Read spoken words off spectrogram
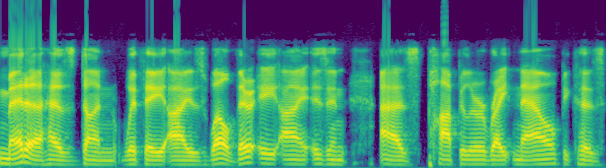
Meta has done with AI as well. Their AI isn't as popular right now because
